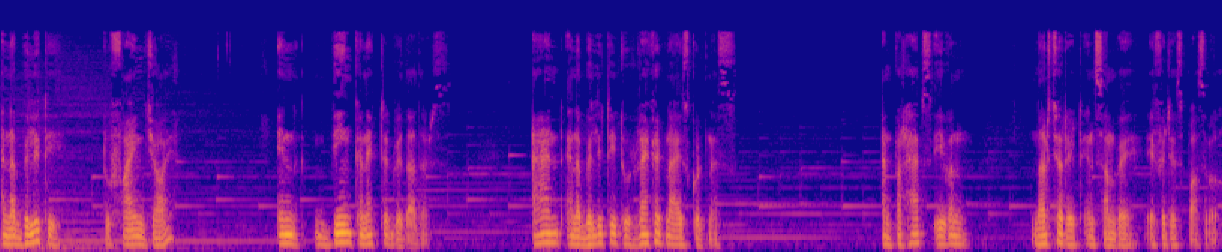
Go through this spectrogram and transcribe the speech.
an ability to find joy in being connected with others, and an ability to recognize goodness and perhaps even nurture it in some way if it is possible.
